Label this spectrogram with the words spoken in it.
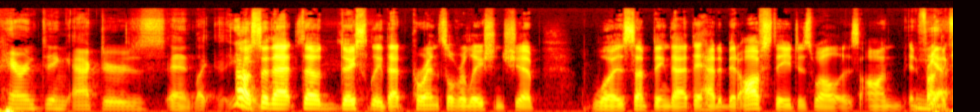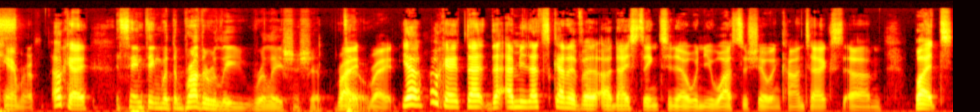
parenting actors and like oh, know, so that so basically that parental relationship was something that they had a bit off stage as well as on in front of the camera. Okay. same thing with the brotherly relationship. Right, too. right. Yeah, okay. That, that I mean that's kind of a, a nice thing to know when you watch the show in context. Um, but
